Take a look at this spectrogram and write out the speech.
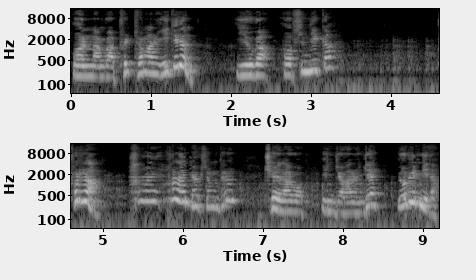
원망과 불평하는 이들은 이유가 없습니까? 그러나 하나님, 하나님 백성들은 죄라고 인정하는 게 욥입니다.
